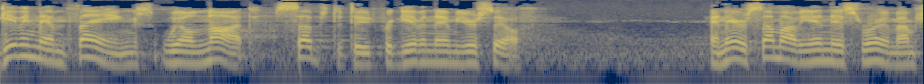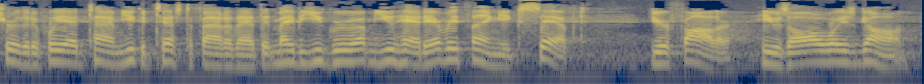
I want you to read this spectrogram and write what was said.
Giving them things will not substitute for giving them yourself. And there are some of you in this room, I'm sure that if we had time, you could testify to that, that maybe you grew up and you had everything except your father. He was always gone,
